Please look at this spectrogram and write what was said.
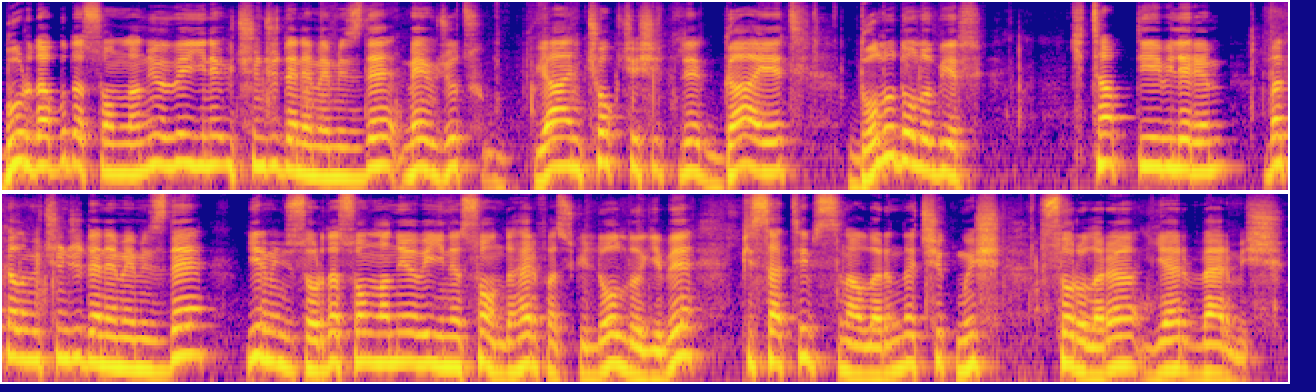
Burada bu da sonlanıyor ve yine üçüncü denememizde mevcut. Yani çok çeşitli gayet dolu dolu bir kitap diyebilirim. Bakalım üçüncü denememizde 20. soruda sonlanıyor ve yine sonda her fasikülde olduğu gibi PISA tip sınavlarında çıkmış sorulara yer vermiş.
